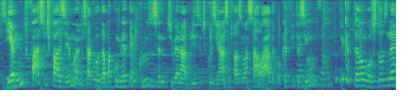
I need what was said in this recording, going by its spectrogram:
Sim. E é muito fácil de fazer, mano, sacou? Dá pra comer até cru se você não tiver na brisa de cozinhar, você faz uma salada, qualquer fita É assim. bonzão. Não fica tão gostoso, né?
